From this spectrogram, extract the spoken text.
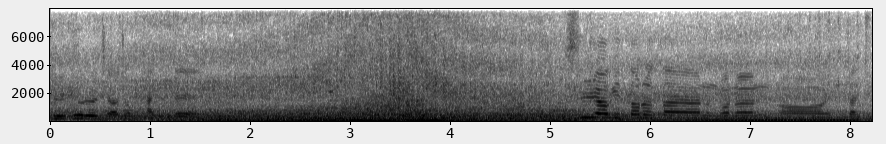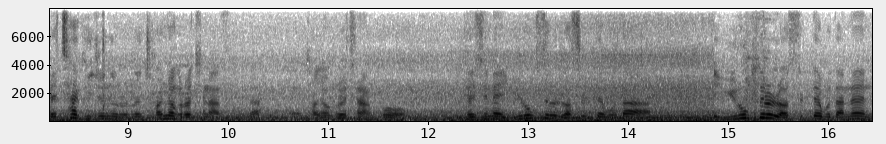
글들을 제가 좀 봤는데 출력이 떨어졌다는 거는 어, 일단 제차 기준으로는 전혀 그렇지는 않습니다. 네, 전혀 그렇지는 않고 대신에 유록스를 넣었을 때보다 유록스를 넣었을 때보다는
